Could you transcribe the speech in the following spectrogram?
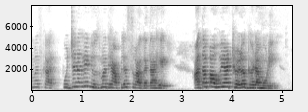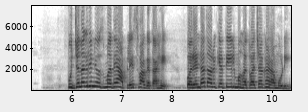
नमस्कार. पूज्यनगरी न्यूजमध्ये आपलं स्वागत आहे. आता पाहूया ठळक घडामोडी. पूज्यनगरी न्यूजमध्ये आपले स्वागत आहे. परंडा तालुक्यातील महत्त्वाच्या घडामोडी.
